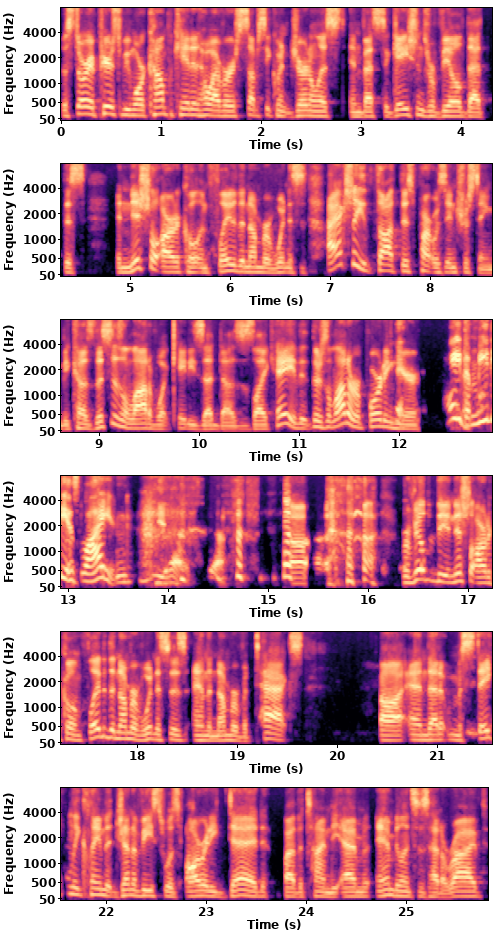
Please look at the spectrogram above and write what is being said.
The story appears to be more complicated. However, subsequent journalist investigations revealed that this initial article inflated the number of witnesses. I actually thought this part was interesting because this is a lot of what KDZ does. Is like, hey, th- there's a lot of reporting here. Hey, the media's lying. Yes, yeah. uh, revealed that the initial article inflated the number of witnesses and the number of attacks, uh, and that it mistakenly claimed that Genovese was already dead by the time the am- ambulances had arrived.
